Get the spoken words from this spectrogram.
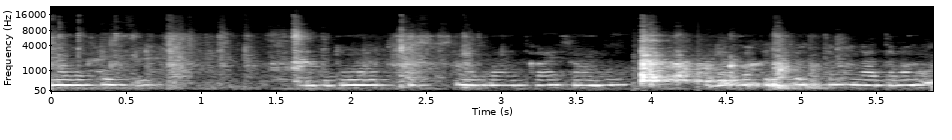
मला खायचं आता तुम्हाला कसं सांगू काय सांगू एक भाकरी करते मला आता बघा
